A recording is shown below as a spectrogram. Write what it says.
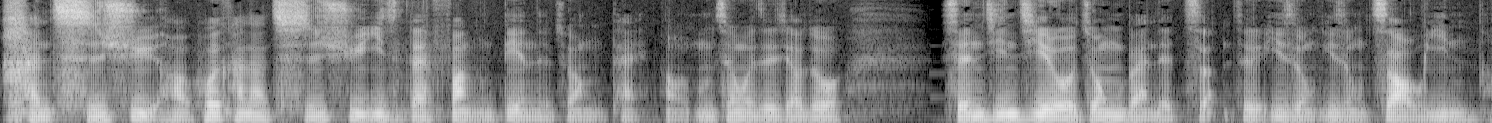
很持续哈，会看到持续一直在放电的状态啊，我们称为这叫做神经肌肉中板的噪这一种一种噪音哈，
